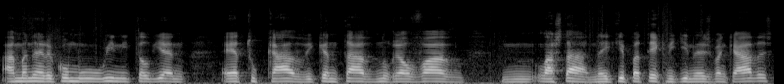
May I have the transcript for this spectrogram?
à maneira como o hino italiano é tocado e cantado no relevado hum, lá está, na equipa técnica e nas bancadas,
